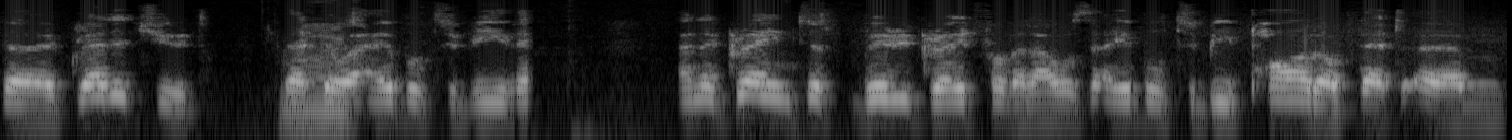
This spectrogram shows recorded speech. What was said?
the gratitude that right. they were able to be there. And again, just very grateful that I was able to be part of that um,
